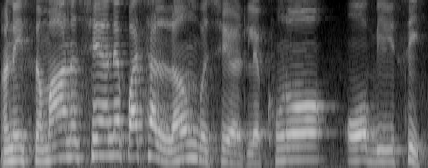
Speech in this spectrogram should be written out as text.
અને એ સમાન છે અને પાછા લંબ છે એટલે ખૂણો ઓ બી સી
